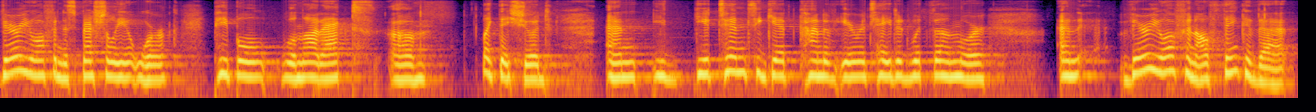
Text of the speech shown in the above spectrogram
very often, especially at work, people will not act um, like they should. And you, you tend to get kind of irritated with them or and very often i'll think of that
